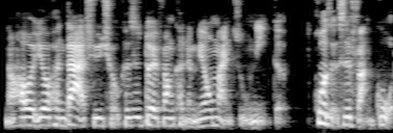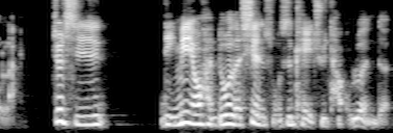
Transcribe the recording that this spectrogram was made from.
然后有很大的需求，可是对方可能没有满足你的，或者是反过来，就其实里面有很多的线索是可以去讨论的。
